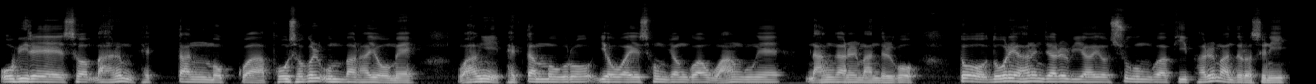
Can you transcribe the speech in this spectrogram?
오빌에서 많은 백단목과 보석을 운반하여 오매 왕이 백단목으로 여호와의 성전과 왕궁의 난간을 만들고 또 노래하는 자를 위하여 수금과 비파를 만들었으니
